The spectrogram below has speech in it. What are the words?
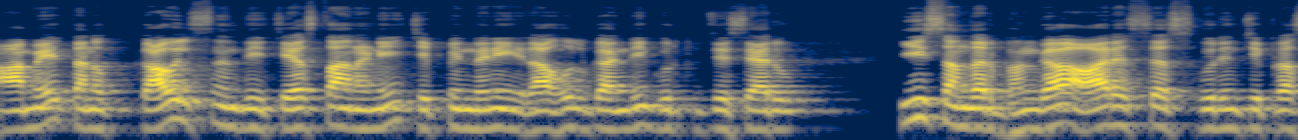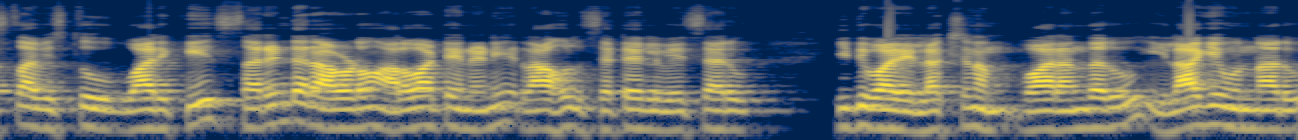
ఆమె తనకు కావలసినది చేస్తానని చెప్పిందని రాహుల్ గాంధీ గుర్తు చేశారు. ఈ సందర్భంగా ఆర్ఎస్ఎస్ గురించి ప్రస్తావిస్తూ వారికి సరెండర్ అవడం అలవాటేనని రాహుల్ సెటైర్లు వేశారు. ఇది వారి లక్షణం. వారందరూ ఇలాగే ఉన్నారు.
